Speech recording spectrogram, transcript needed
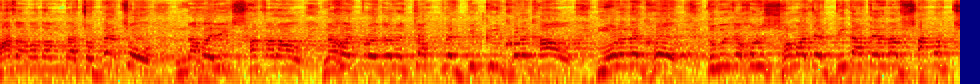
ভাজা বাদাম বেচো বেচো। না হয় রিক্সা চালাও, না হয় প্রয়োজনে চকলেট বিক্রি করে খাও। মনে রেখো, তুমি যখন সমাজে বিদাতের ব্যবসা করছ,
